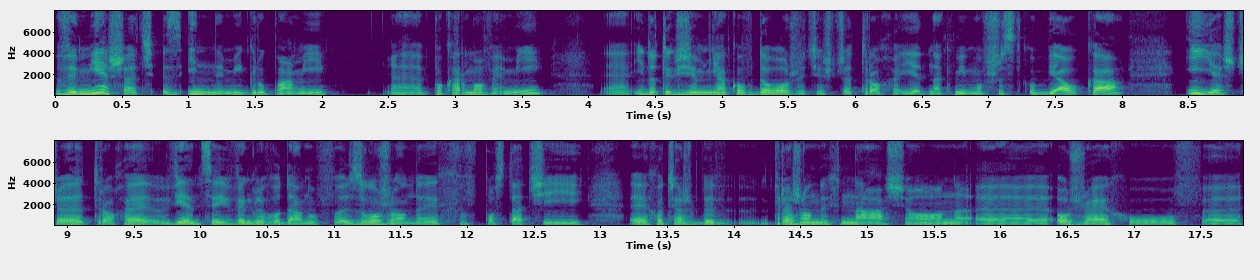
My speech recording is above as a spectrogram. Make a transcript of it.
wymieszać z innymi grupami pokarmowymi i do tych ziemniaków dołożyć jeszcze trochę jednak mimo wszystko białka i jeszcze trochę więcej węglowodanów złożonych w postaci e, chociażby prażonych nasion, e, orzechów, e,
